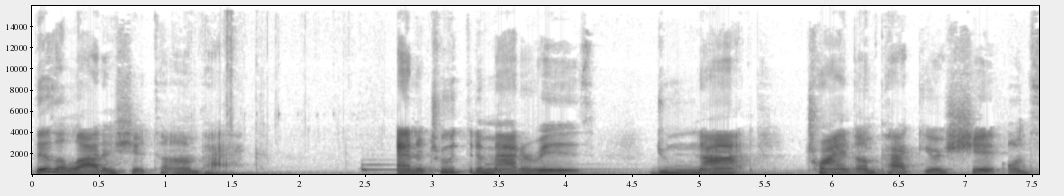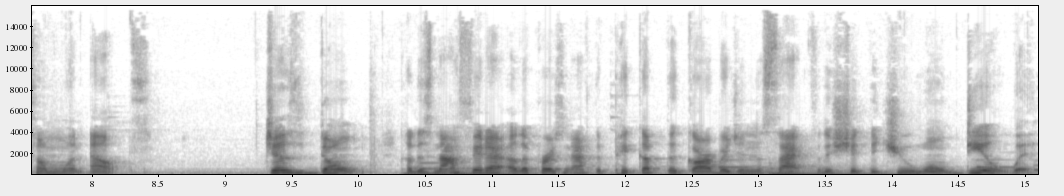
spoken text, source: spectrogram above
There's a lot of shit to unpack. And the truth of the matter is, do not try and unpack your shit on someone else. Just don't. Because it's not fair that other person have to pick up the garbage and the slack for the shit that you won't deal with.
